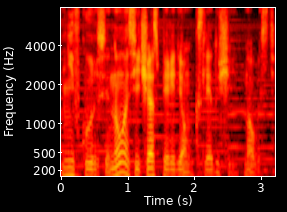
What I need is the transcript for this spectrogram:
не в курсе. Ну а сейчас перейдем к следующей новости.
